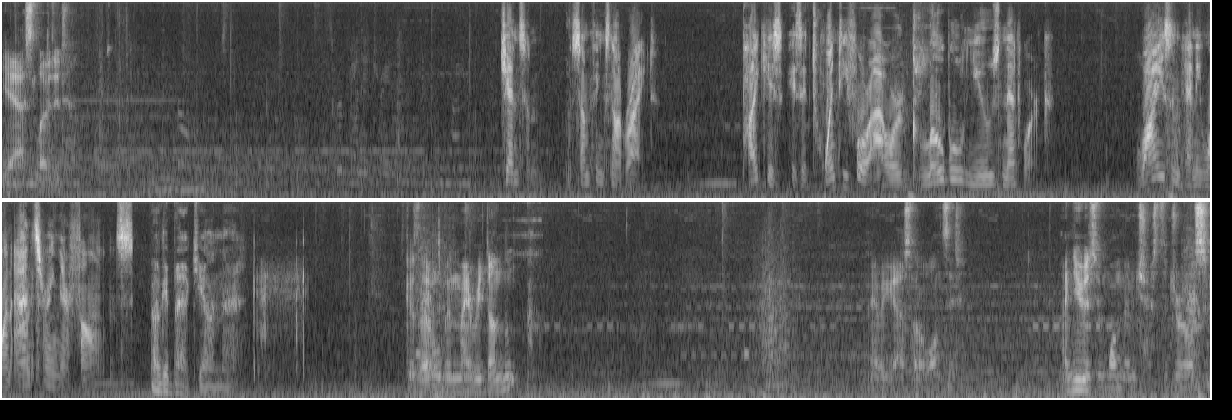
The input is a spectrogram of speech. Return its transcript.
yeah, it's loaded. Jensen, something's not right. Picus is a 24-hour global news network. Why isn't anyone answering their phones? I'll get back to you on that. Because they've all my redundant. There we go, that's what I wanted. I knew it was in one of them chest of drawers.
